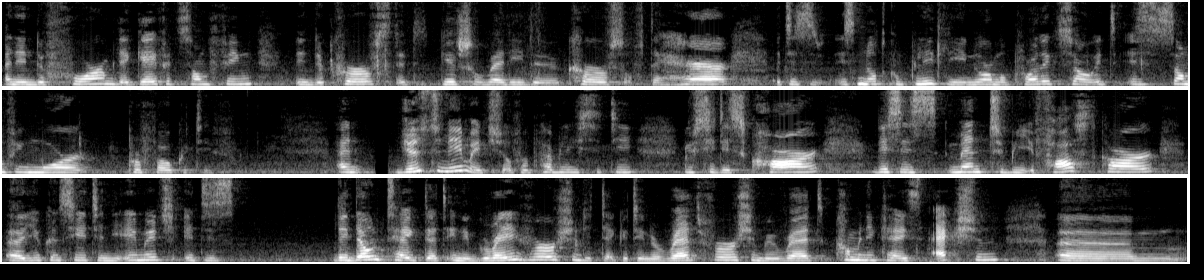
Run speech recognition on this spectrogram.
and in the form, they gave it something in the curves that gives already the curves of the hair. It is, is not completely a normal product, so it is something more provocative. And just an image of a publicity, you see this car. This is meant to be a fast car. Uh, you can see it in the image. It is they don't take that in a gray version, they take it in a red version. Red communicates action. Um,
